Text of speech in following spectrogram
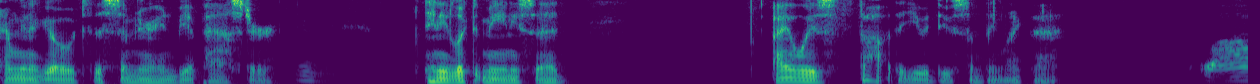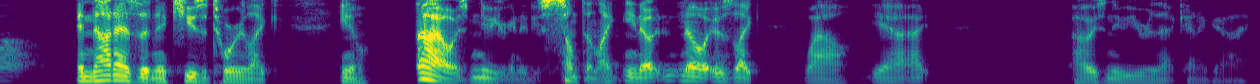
I'm going to go to the seminary and be a pastor. Mhm. And he looked at me and he said, I always thought that you would do something like that. Wow. and not as an accusatory like you know i always knew you were going to do something like you know no it was like wow yeah i i always knew you were that kind of guy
